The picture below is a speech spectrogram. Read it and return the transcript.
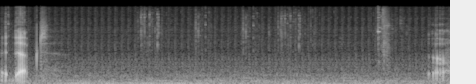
Adept. Oh.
